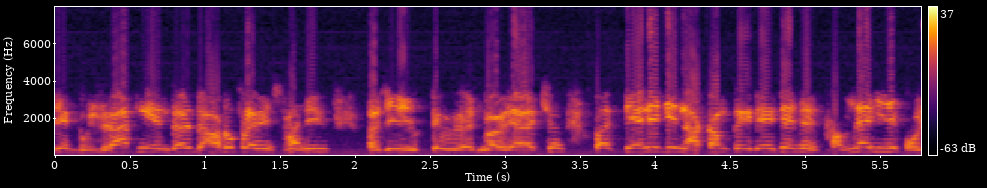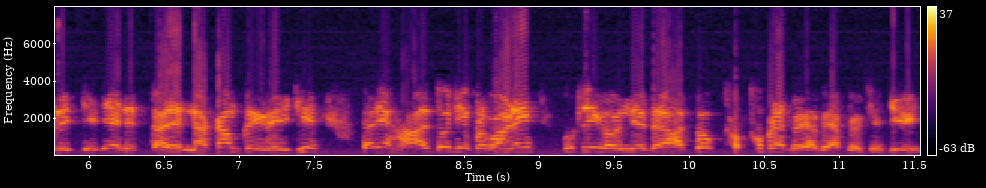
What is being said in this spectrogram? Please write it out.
જે ગુજરાતની અંદર દારૂ પ્રવેશવાની જે યુક્તિઓ અજમાવી રહ્યા છે, પણ તેને જે નાકામ કરી રહી છે હમણાં જે પોલીસ છે, એને ત્યારે નાકામ કરી રહી છે. ત્યારે હાલ તો જે પ્રમાણે બુટલેગરોની અંદર હાથો ફફડાટ વ્યાપ્યો છે. જી.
